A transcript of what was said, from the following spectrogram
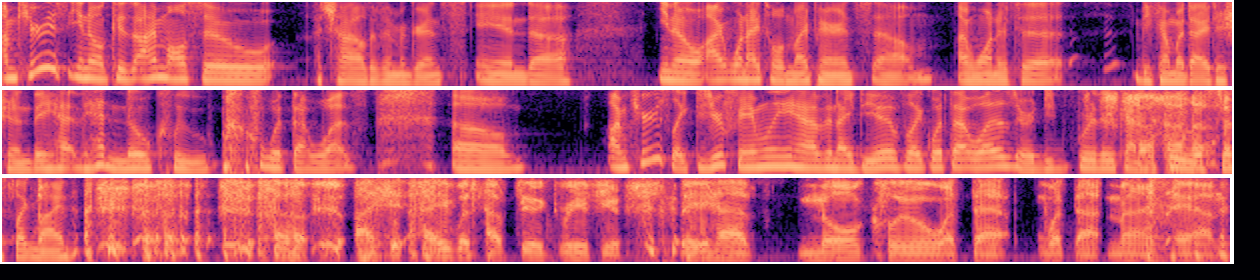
I'm curious, you know, because I'm also a child of immigrants. And, uh, you know, I when I told my parents um, I wanted to become a dietitian, they had they had no clue what that was. Um, I'm curious, like, did your family have an idea of like what that was, or did, were they kind of clueless, just like mine? I I would have to agree with you. They had no clue what that what that meant, and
